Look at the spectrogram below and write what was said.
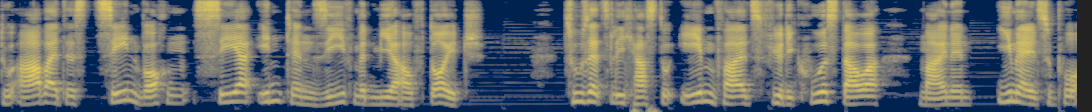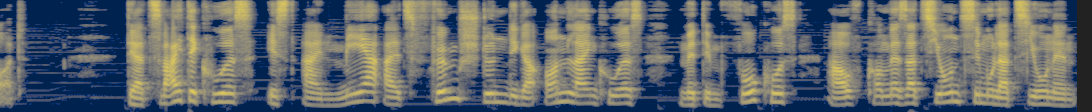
du arbeitest zehn Wochen sehr intensiv mit mir auf Deutsch. Zusätzlich hast du ebenfalls für die Kursdauer meinen E-Mail-Support. Der zweite Kurs ist ein mehr als fünfstündiger Online-Kurs mit dem Fokus auf Konversationssimulationen.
